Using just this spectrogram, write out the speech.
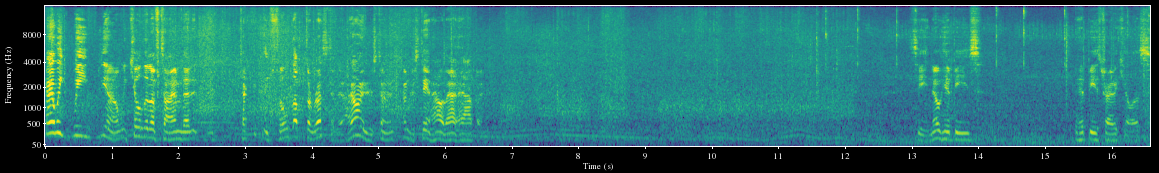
And we, you know, we killed enough time that it, it technically filled up the rest of it. I don't understand understand how that happened. Let's see, no hippies. The hippies try to kill us.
